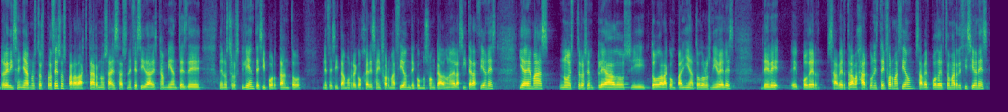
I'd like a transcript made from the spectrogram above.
rediseñar nuestros procesos para adaptarnos a esas necesidades cambiantes de, de nuestros clientes y, por tanto, necesitamos recoger esa información de cómo son cada una de las iteraciones y, además, nuestros empleados y toda la compañía, a todos los niveles, debe eh, poder saber trabajar con esta información, saber poder tomar decisiones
